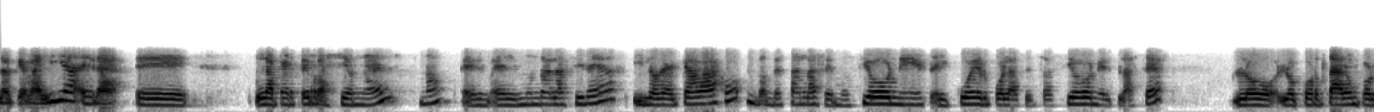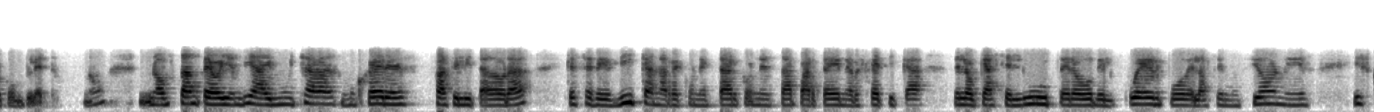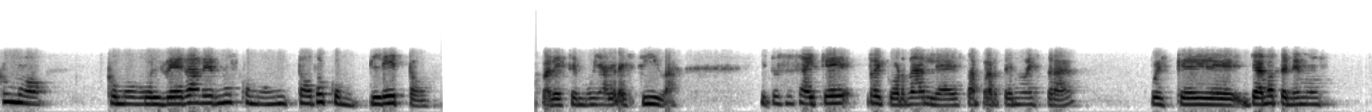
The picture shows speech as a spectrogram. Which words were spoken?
lo que valía era eh, la parte racional, ¿no? El, mundo de las ideas y lo de acá abajo, donde están las emociones, el cuerpo, la sensación, el placer, lo, lo cortaron por completo, ¿no? No obstante, hoy en día hay muchas mujeres facilitadoras que se dedican a reconectar con esta parte energética de lo que hace el útero, del cuerpo, de las emociones. Es como, como volver a vernos como un todo completo. Parece muy agresiva. Entonces hay que recordarle a esta parte nuestra, pues que ya no tenemos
